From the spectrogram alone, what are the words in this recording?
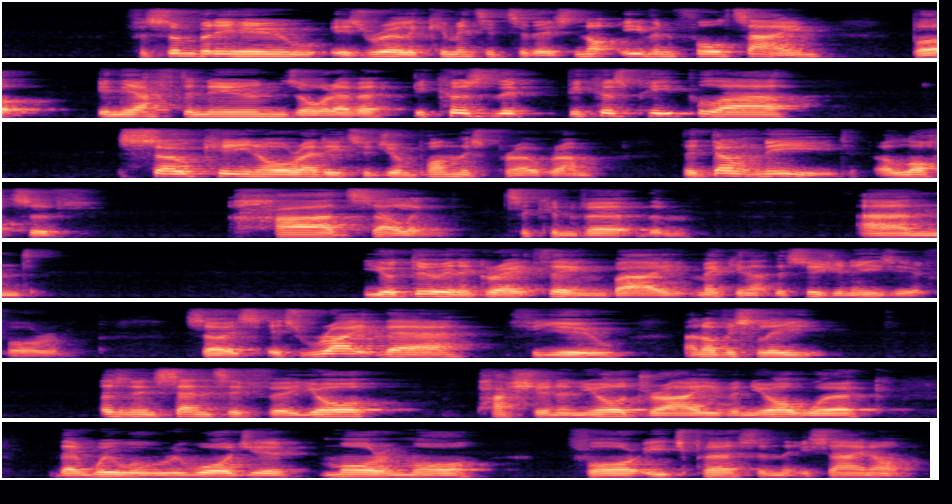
for somebody who is really committed to this, not even full time, but in the afternoons or whatever, because the because people are so keen already to jump on this program, they don't need a lot of hard selling to convert them. And you're doing a great thing by making that decision easier for them. So it's it's right there for you, and obviously as an incentive for your passion and your drive and your work, then we will reward you more and more for each person that you sign on.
